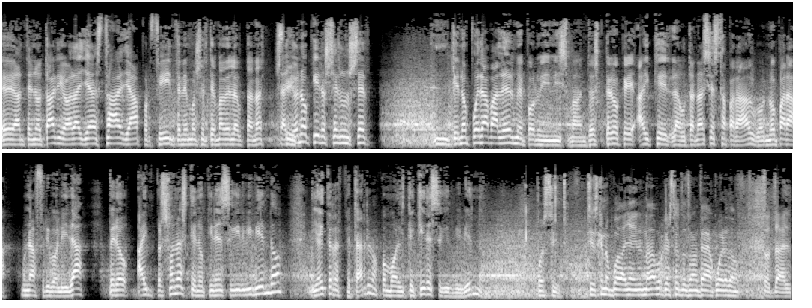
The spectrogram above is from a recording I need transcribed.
eh, ante notario. Ahora ya está, ya por fin tenemos el tema de la eutanasia. O sea, Sí. yo no quiero ser un ser que no pueda valerme por mí misma. Entonces creo que hay que, la eutanasia está para algo, no para una frivolidad. Pero hay personas que no quieren seguir viviendo y hay que respetarlo, como el que quiere seguir viviendo. Pues sí. Si es que no puedo añadir nada porque estoy totalmente de acuerdo. Total.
